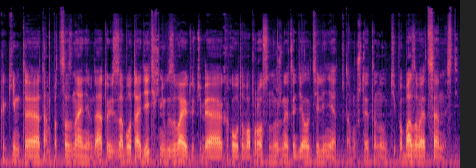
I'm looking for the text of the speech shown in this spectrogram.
каким-то там подсознанием, да, то есть забота о детях не вызывает у тебя какого-то вопроса, нужно это делать или нет, потому что это, ну, типа базовая ценность.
